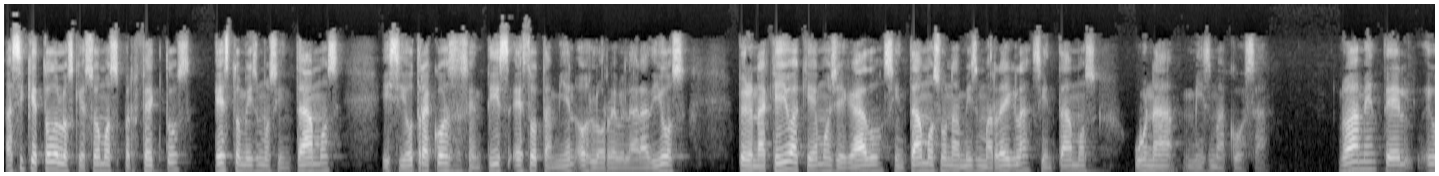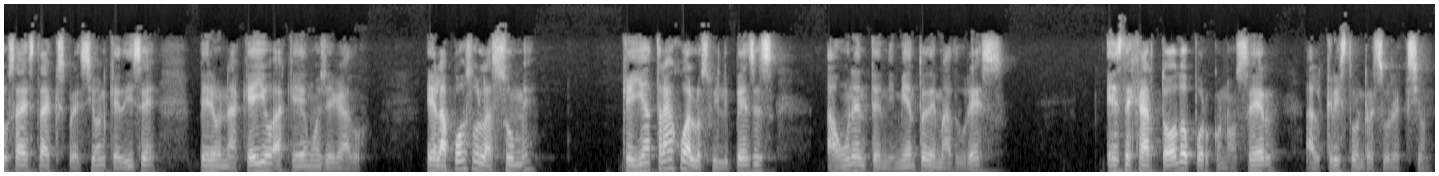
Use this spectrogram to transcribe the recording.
Así que todos los que somos perfectos, esto mismo sintamos, y si otra cosa sentís, esto también os lo revelará Dios. Pero en aquello a que hemos llegado, sintamos una misma regla, sintamos una misma cosa. Nuevamente él usa esta expresión que dice, pero en aquello a que hemos llegado. El apóstol asume que ya trajo a los filipenses a un entendimiento de madurez. Es dejar todo por conocer al Cristo en resurrección.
